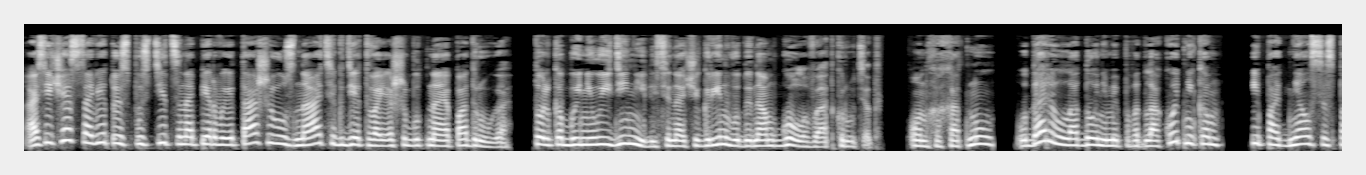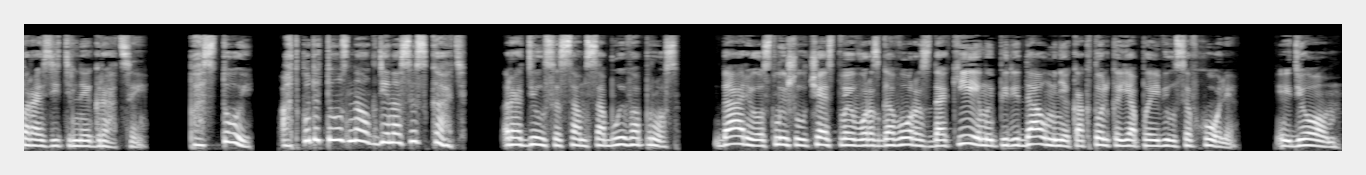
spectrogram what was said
А сейчас советую спуститься на первый этаж и узнать, где твоя шебутная подруга. Только бы не уединились, иначе Гринвуды нам головы открутят». Он хохотнул, ударил ладонями по подлокотникам и поднялся с поразительной грацией. «Постой, откуда ты узнал, где нас искать?» Родился сам собой вопрос. Дарио слышал часть твоего разговора с Дакеем и передал мне, как только я появился в холле. «Идем»,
